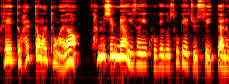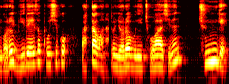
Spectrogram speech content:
큐레이터 활동을 통하여 30명 이상의 고객을 소개해 줄 수 있다는 것을 미래에서 보시고 왔다거나 또는 여러분이 좋아하시는 중개,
